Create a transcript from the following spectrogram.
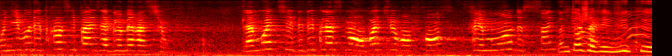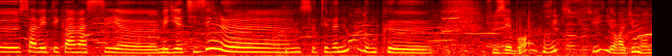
au niveau des principales agglomérations. La moitié des déplacements en voiture en France fait moins de 5 En même temps, j'avais vu que ça avait été quand même assez euh, médiatisé le- cet événement, donc euh, je me disais bon, oui, si, il y aura du monde.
